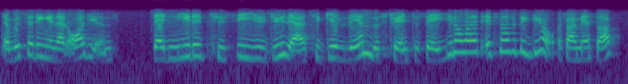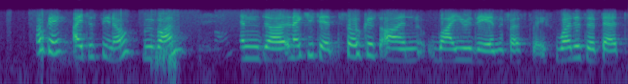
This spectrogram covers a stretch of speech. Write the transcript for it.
that was sitting in that audience that needed to see you do that to give them the strength to say, "You know what? It's not a big deal if I mess up. Okay, I just, you know, move on." And uh, like you said, focus on why you're there in the first place. What is it that's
